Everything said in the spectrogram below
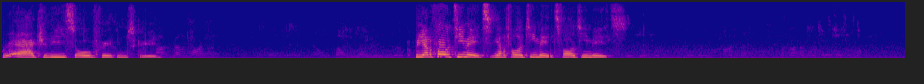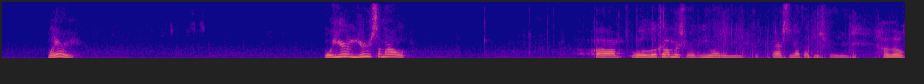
We're actually so freaking screwed. We gotta follow teammates. We gotta follow teammates. Follow teammates. Where? Well, you're you're somehow. Um. Well, look how much further you are than me. Actually, not that much further. Hello.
